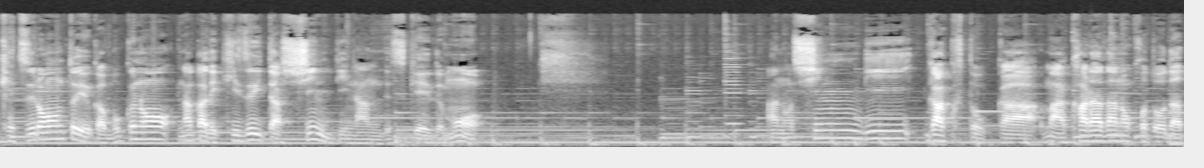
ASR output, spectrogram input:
結論というか僕の中で気づいた心理なんですけれどもあの心理学とか、まあ、体のことだっ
